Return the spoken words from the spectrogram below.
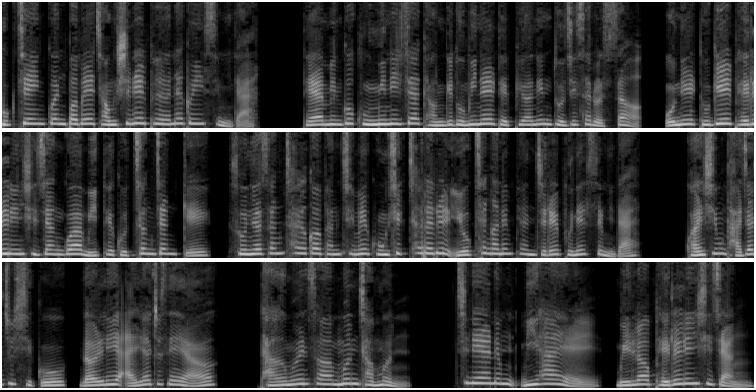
국제인권법의 정신을 표현하고 있습니다. 대한민국 국민이자 경기도민을 대표하는 도지사로서 오늘 독일 베를린 시장과 밑에 구청장께 소녀상 철거 방침의 공식 철회를 요청하는 편지를 보냈습니다. 관심 가져주시고 널리 알려주세요. 다음은 서문 전문. 친애하는 미하엘, 밀러 베를린 시장,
